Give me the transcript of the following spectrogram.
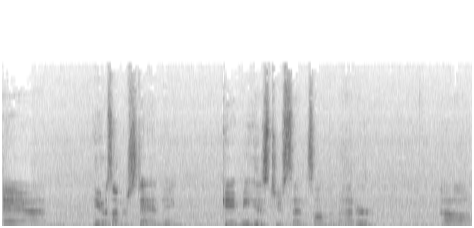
and he was understanding, gave me his two cents on the matter. Um,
